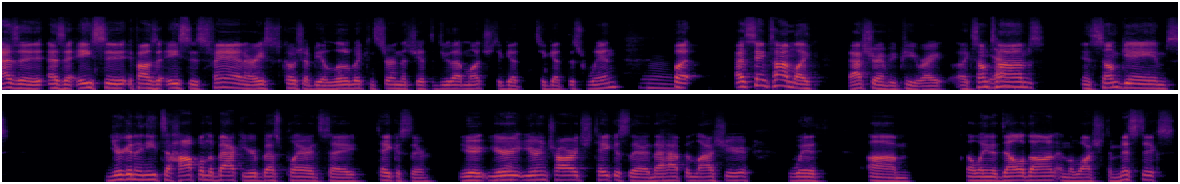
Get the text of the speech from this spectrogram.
as a as a Aces, if I was an Aces fan or Aces coach, I'd be a little bit concerned that she had to do that much to get to get this win. Mm. But at the same time, like that's your MVP, right? Like sometimes yeah. in some games, you're gonna need to hop on the back of your best player and say, "Take us there. You're you're you're in charge. Take us there." And that happened last year with um, Elena Delle Donne and the Washington Mystics.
